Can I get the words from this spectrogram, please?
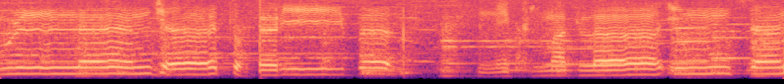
bulan jatuh riba, nikmatlah insan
